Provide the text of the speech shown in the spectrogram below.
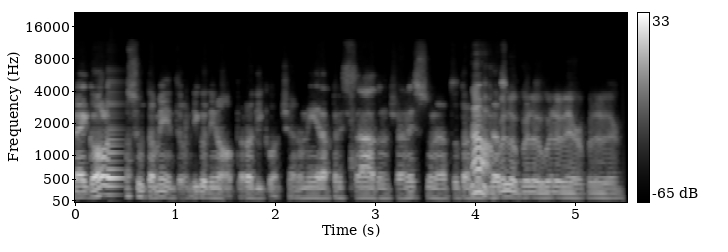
Bel gol assolutamente, non dico di no, però dico, cioè, non era pressato, non c'era nessuno, era totalmente... No, quello, quello, quello, è vero, quello è vero.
